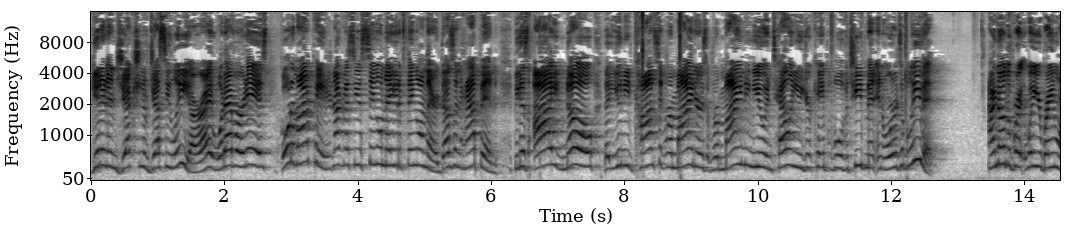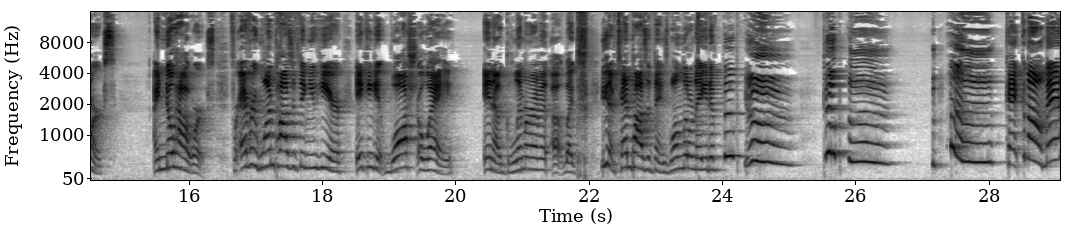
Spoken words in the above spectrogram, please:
get an injection of Jessie Lee, all right? Whatever it is, go to my page. You're not going to see a single negative thing on there. It doesn't happen because I know that you need constant reminders reminding you and telling you you're capable of achievement in order to believe it. I know the way your brain works. I know how it works. For every one positive thing you hear, it can get washed away in a glimmer of it. Uh, like, you can have 10 positive things, one little negative, boop, yeah. Okay, come on, man.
